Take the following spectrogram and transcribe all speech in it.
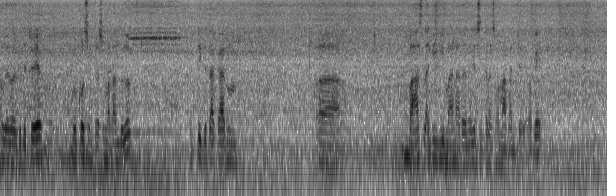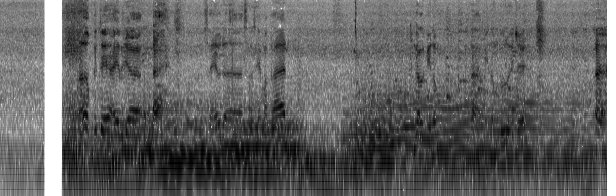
Oke kalau gitu cuy gue konsentrasi makan dulu. Nanti kita akan eh, bahas lagi gimana rasanya setelah saya makan cuy oke oke cuy akhirnya ah, saya udah selesai makan. Tinggal minum. Kita minum dulu ya. Cuy Ah.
